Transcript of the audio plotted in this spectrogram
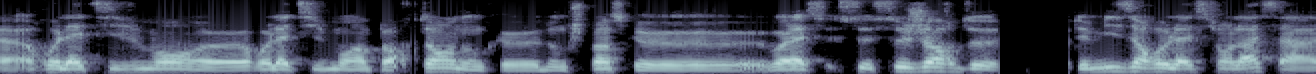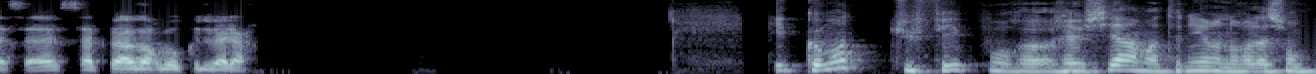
euh relativement, important. Donc, je pense que voilà, ce, genre de, mise en relation là, ça, peut avoir beaucoup de valeur. Et comment tu fais pour réussir à maintenir une relation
